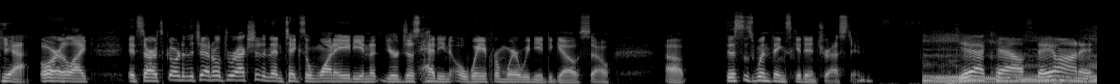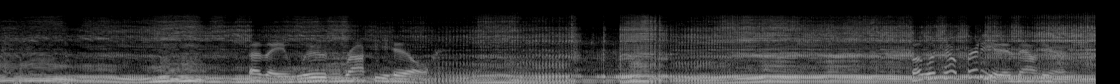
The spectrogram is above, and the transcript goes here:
yeah, or like it starts going in the general direction and then takes a 180 and you're just heading away from where we need to go. So, uh, this is when things get interesting. Yeah, Cal, stay on it. That's a loose, rocky hill. But look how pretty it is out here.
